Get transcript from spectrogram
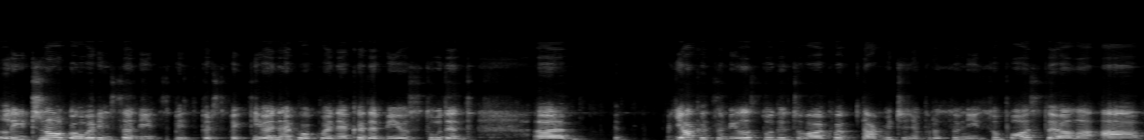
Lično govorim sad iz perspektive nekog ko je nekada bio student, ja kad sam bila student ovakva takmičenja prosto nisu postojala, a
